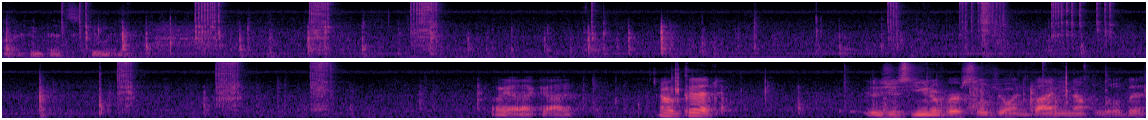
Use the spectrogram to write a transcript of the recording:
Oh, I think that's too many. Oh yeah, that got it. Oh, good. It was just universal joint binding up a little bit.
